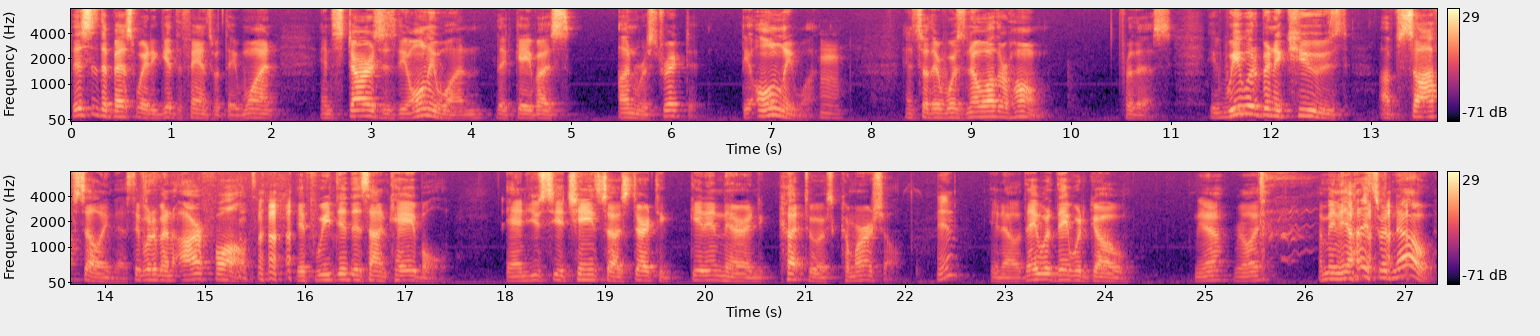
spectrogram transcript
this is the best way to give the fans what they want. And Starz is the only one that gave us unrestricted, the only one. Hmm. And so there was no other home for this. We would have been accused of soft selling this. It would have been our fault if we did this on cable and you see a chainsaw start to get in there and cut to a commercial. Yeah. You know, they would they would go, yeah, really. I mean, the audience would know.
